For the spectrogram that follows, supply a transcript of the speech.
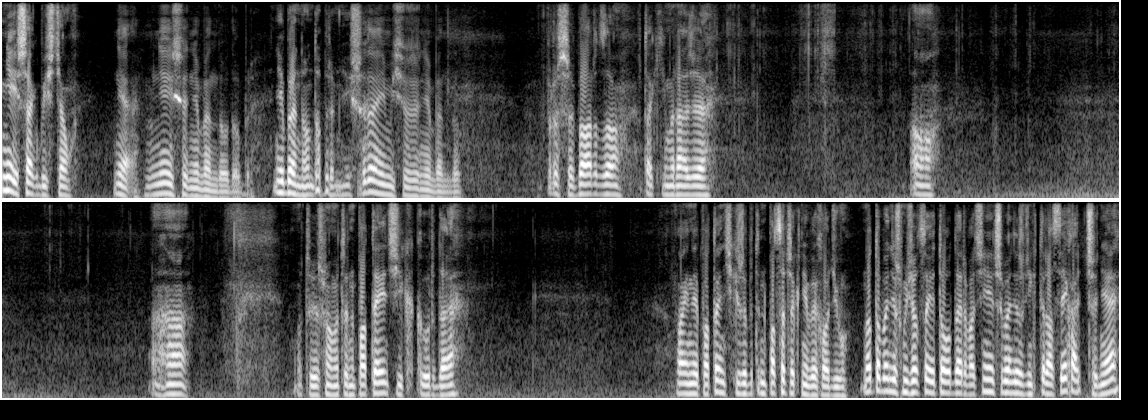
mniejsze jakbyś chciał. Nie, mniejsze nie będą dobre. Nie będą dobre mniejsze. Wydaje mi się, że nie będą. Proszę bardzo, w takim razie. O. Aha. Bo tu już mamy ten patencik, kurde. Fajny patencik, żeby ten paseczek nie wychodził. No to będziesz musiał sobie to oderwać. Nie wiem, czy będziesz w nich teraz jechać, czy nie. Eee...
